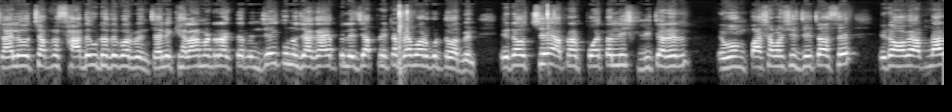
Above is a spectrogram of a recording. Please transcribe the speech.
চাইলে হচ্ছে আপনার সাদে উঠাতে পারবেন, চাইলে খেলার মাঠে রাখতে পারবেন, যে কোনো জায়গায় পেলে যে আপনি এটা ব্যবহার করতে পারবেন। এটা হচ্ছে আপনার পঁয়তাল্লিশ লিটারের এবং পাশাপাশি যেটা আছে, এটা হবে আপনার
